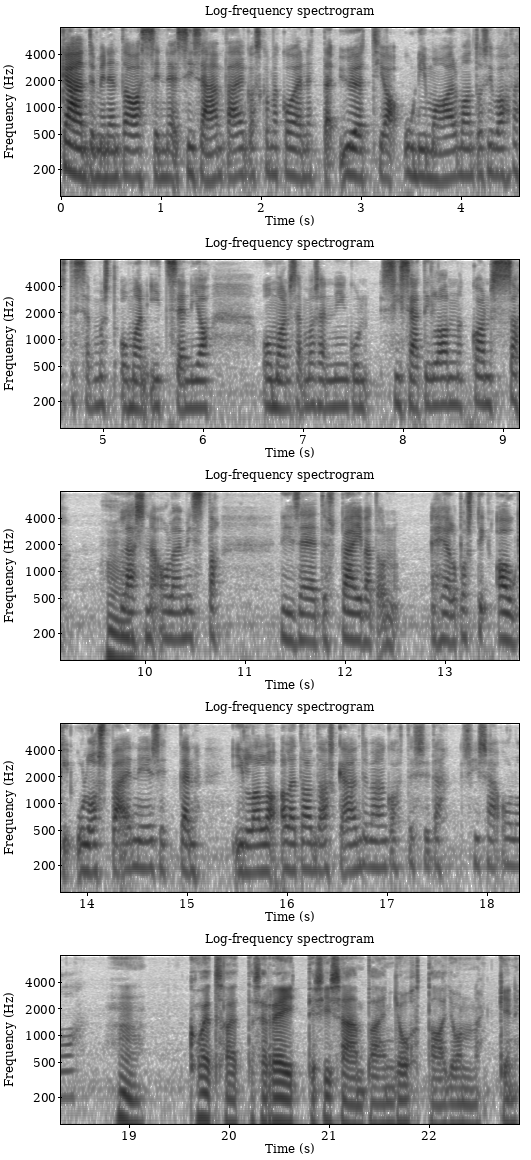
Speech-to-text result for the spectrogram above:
kääntyminen taas sinne sisäänpäin, koska mä koen, että yöt ja unimaailma on tosi vahvasti semmoista oman itsen ja oman semmoisen niin kuin sisätilan kanssa hmm. läsnä olemista. Niin se, että jos päivät on helposti auki ulospäin, niin sitten illalla aletaan taas kääntymään kohti sitä sisäoloa. Hmm. Koet sä, että se reitti sisäänpäin johtaa jonnekin?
